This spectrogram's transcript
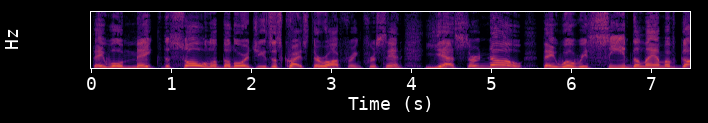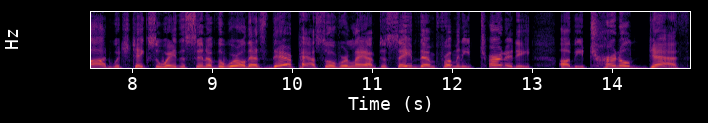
They will make the soul of the Lord Jesus Christ their offering for sin. Yes or no. They will receive the Lamb of God, which takes away the sin of the world, as their Passover lamb to save them from an eternity of eternal death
